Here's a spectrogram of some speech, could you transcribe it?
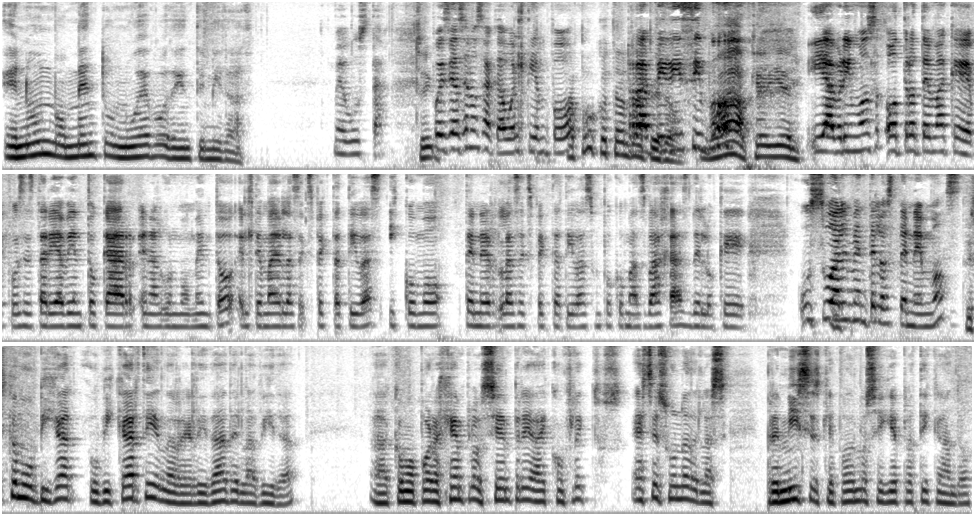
en un momento nuevo de intimidad. Me gusta. Pues ya se nos acabó el tiempo. ¿A poco tan rapidísimo. Wow, qué bien. Y abrimos otro tema que pues estaría bien tocar en algún momento, el tema de las expectativas y cómo tener las expectativas un poco más bajas de lo que usualmente los tenemos. Es como ubicar, ubicarte en la realidad de la vida. Ah, como por ejemplo, siempre hay conflictos. Esa es una de las premisas que podemos seguir platicando,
